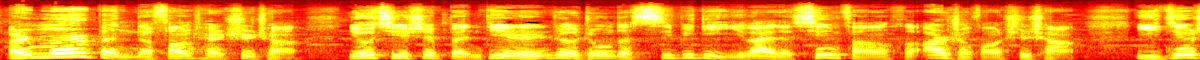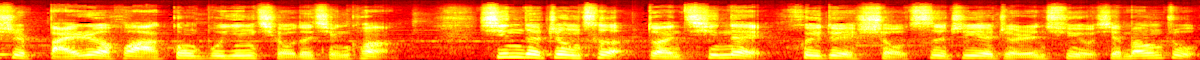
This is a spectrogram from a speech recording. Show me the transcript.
而墨尔本的房产市场，尤其是本地人热衷的 CBD 以外的新房和二手房市场，已经是白热化、供不应求的情况。新的政策短期内会对首次置业者人群有些帮助，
